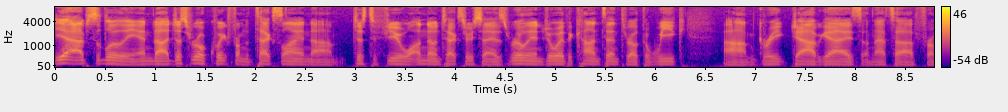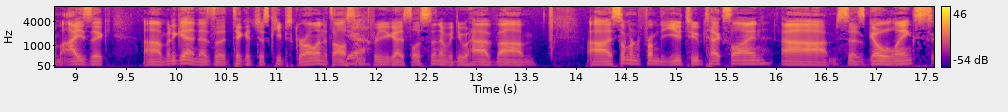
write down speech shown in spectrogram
Yeah, absolutely. And uh, just real quick from the text line, um, just a few unknown texters says really enjoy the content throughout the week. Um, great job, guys, and that's uh, from Isaac. Um, and again, as the ticket just keeps growing, it's awesome Yeah. for you guys to listen. And we do have um, uh, someone from the YouTube text line um, says "Go Links."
